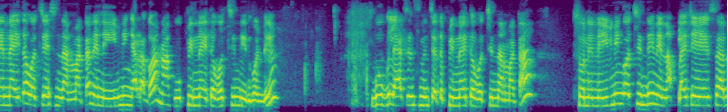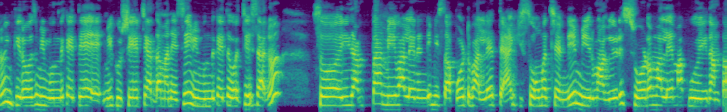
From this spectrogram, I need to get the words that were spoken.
నిన్న అయితే వచ్చేసింది అనమాట నిన్న ఈవినింగ్ ఎలాగో నాకు పిన్ అయితే వచ్చింది ఇదిగోండి. గూగుల్ యాడ్సెన్స్ నుంచి అయితే పిన్ అయితే వచ్చింది అనమాట సో నిన్న ఈవినింగ్ వచ్చింది. నేను అప్లై చేశాను. ఇంక ఈ రోజు మీ ముందుకైతే మీకు షేర్ చేద్దాం అనేసి మీ ముందుకైతే వచ్చేసాను. సో ఇదంతా మీ వాళ్ళేనండి మీ సపోర్ట్ వల్లే. థ్యాంక్ యూ సో మచ్ అండి. మీరు మా వీడియోస్ చూడడం వల్లే మాకు ఇదంతా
